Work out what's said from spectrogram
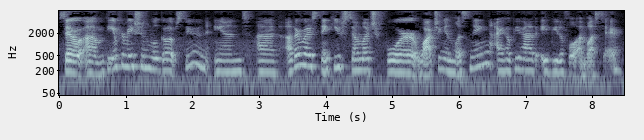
So um, the information will go up soon. And uh, otherwise, thank you so much for watching and listening. I hope you have a beautiful and blessed day.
